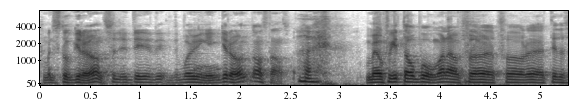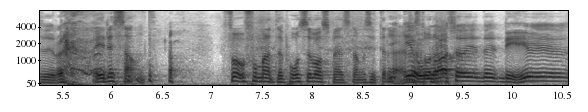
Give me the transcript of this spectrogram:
Men det stod grönt så det, det, det var ju ingen grönt någonstans. Nej. Men jag fick ta på mig den för, för eh, TV4. Är det sant? Får, får man inte på sig vad som helst när man sitter där? Jo, där? alltså det, det är ju...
